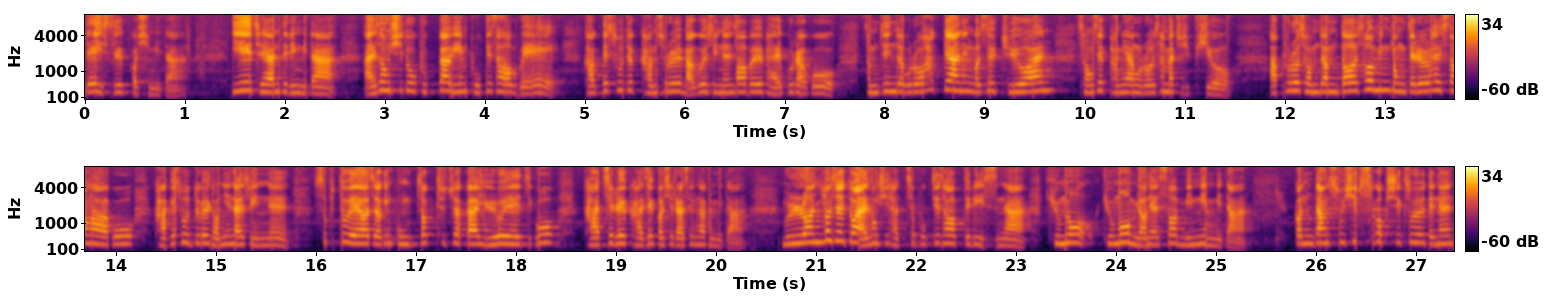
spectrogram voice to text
데 있을 것입니다. 이에 제안드립니다. 안성시도 국가위임 복지사업 외에 각계 소득 감소를 막을 수 있는 사업을 발굴하고 점진적으로 확대하는 것을 주요한 정책 방향으로 삼아 주십시오. 앞으로 점점 더 서민 경제를 활성화하고 가계 소득을 견인할 수 있는 소프트웨어적인 공적 투자가 유효해지고 가치를 가질 것이라 생각합니다. 물론 현재도 안성시 자체 복지 사업들이 있으나 규모 규모 면에서 미미합니다. 건당 수십 수억씩 소요되는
